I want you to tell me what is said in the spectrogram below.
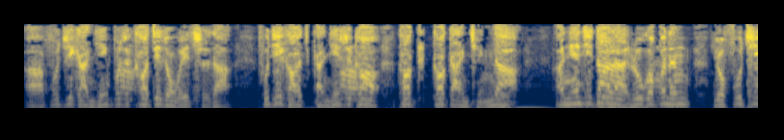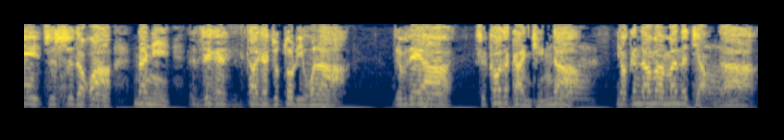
啊，夫妻感情不是啊。靠这种维持的，夫妻搞感情是啊。靠靠靠感情的啊，年纪大了，如果不能有夫妻之事的话，那你呃这个大家就都离婚啦，对不对呀？是靠着感情的，啊。要跟他慢慢的讲的。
